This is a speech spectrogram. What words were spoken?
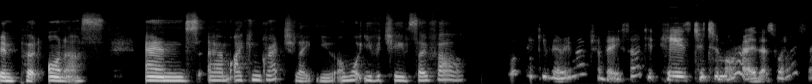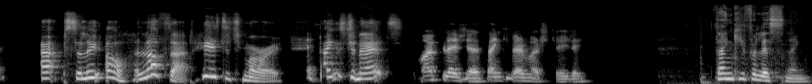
been put on us. And um, i congratulate you on what you've achieved so far. Well thank you very much. I'm very excited. Here's to tomorrow. That's what i say absolutely oh i love that. Here's to tomorrow. Thanks jeanette. My pleasure. Thank you very much Trudy Thank you for listening.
